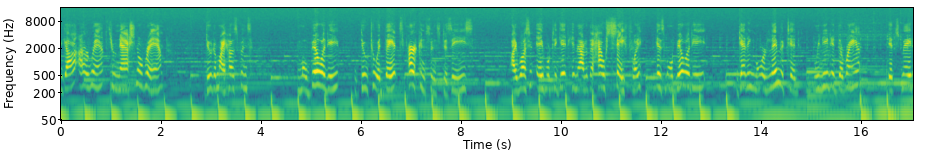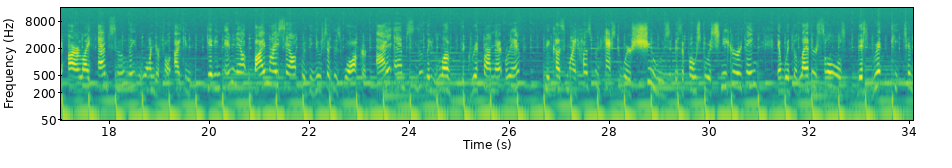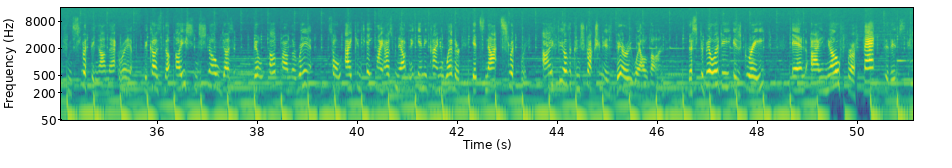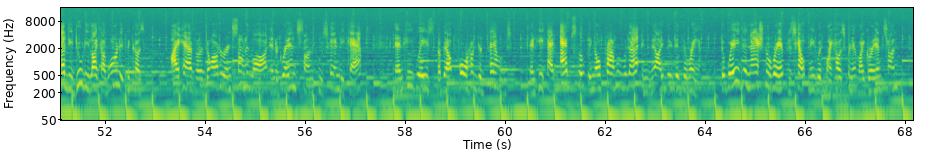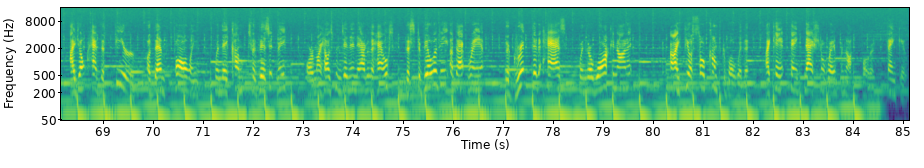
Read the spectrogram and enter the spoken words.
our ramp through National Ramp due to my husband's mobility due to advanced Parkinson's disease. I wasn't able to get him out of the house safely. His mobility getting more limited, we needed the ramp. It's made our life absolutely wonderful. I can get him in and out by myself with the use of his walker. I absolutely love the grip on that ramp because my husband has to wear shoes as opposed to a sneaker thing. And with the leather soles, this grip keeps him from slipping on that ramp because the ice and snow doesn't build up on the ramp. So I can take my husband out in any kind of weather. It's not slippery. I feel the construction is very well done. The stability is great. And I know for a fact that it's heavy duty like I wanted because I have a daughter and son-in-law and a grandson who's handicapped, and he weighs about 400 pounds, and he had absolutely no problem with that, and neither did the ramp. The way the National Ramp has helped me with my husband and my grandson, I don't have the fear of them falling when they come to visit me, or my husband's in and out of the house. The stability of that ramp, the grip that it has when they're walking on it, I feel so comfortable with it. I can't thank National Ramp for it. Thank you.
